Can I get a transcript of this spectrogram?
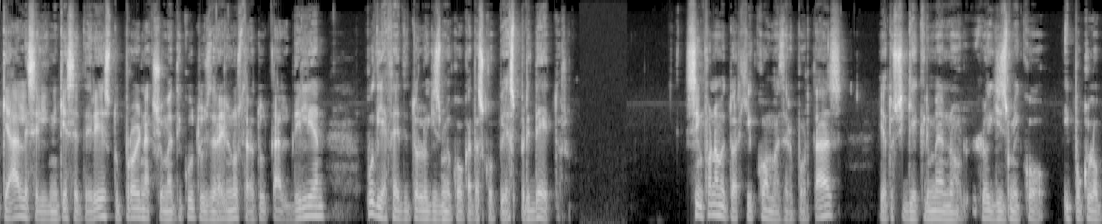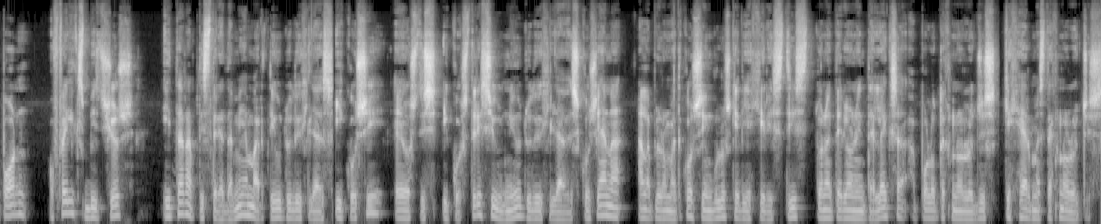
και άλλες ελληνικές εταιρείες του πρώην αξιωματικού του Ισραηλινού στρατού Ταλ Ντίλιαν που διαθέτει το λογισμικό κατασκοπίας Predator. Σύμφωνα με το αρχικό μας ρεπορτάζ για το συγκεκριμένο λογισμικό υποκλοπών, ο Φέλιξ Μπίτσιος ήταν από τις 31 Μαρτίου του 2020 έως τις 23 Ιουνίου του 2021 αναπληρωματικός σύμβουλος και διαχειριστής των εταιριών Intelexa, Apollo Technologies και Hermes Technologies.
